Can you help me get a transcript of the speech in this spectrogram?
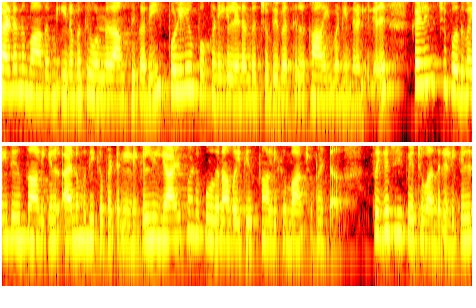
கடந்த மாதம் இருபத்தி ஒன்பதாம் திகதி புளியம்பொக்கணியில் இடம்பெற்ற விபத்தில் காயமடைந்த நிலையில் கிளிநொச்சி பொது வைத்தியசாலையில் அனுமதிக்கப்பட்ட நிலையில் யாழ்ப்பாண போதனா வைத்தியசாலைக்கு மாற்றப்பட்டு சிகிச்சை பெற்று வந்த நிலையில்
